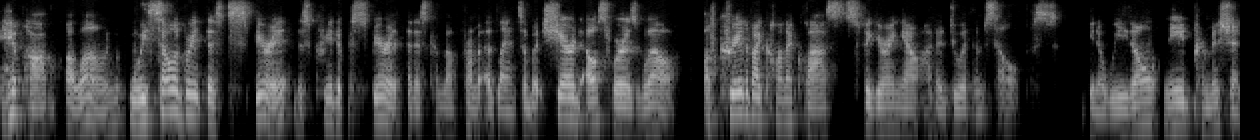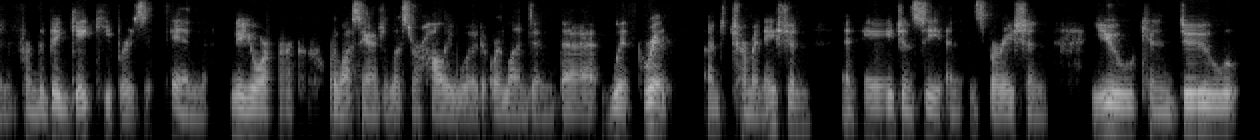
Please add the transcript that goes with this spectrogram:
hip hop alone, we celebrate this spirit, this creative spirit that has come up from Atlanta, but shared elsewhere as well, of creative iconoclasts figuring out how to do it themselves. You know, we don't need permission from the big gatekeepers in New York or Los Angeles or Hollywood or London that with grit and determination and agency and inspiration you can do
